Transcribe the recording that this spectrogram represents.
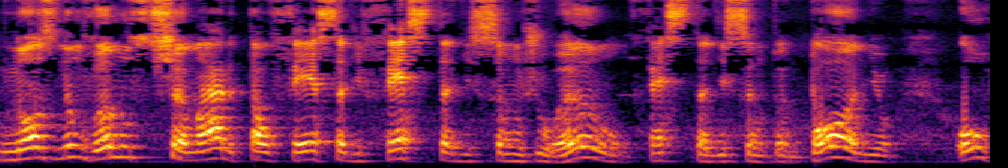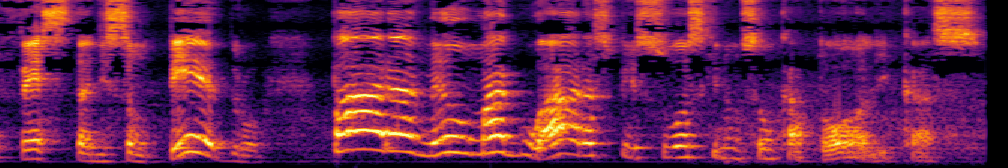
nós não vamos chamar tal festa de festa de São João, festa de Santo Antônio ou festa de São Pedro, para não magoar as pessoas que não são católicas.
